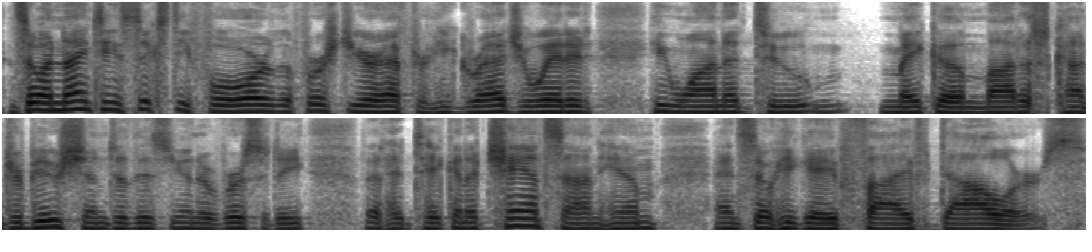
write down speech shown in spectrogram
And so in 1964, the first year after he graduated, he wanted to make a modest contribution to this university that had taken a chance on him, and so he gave $5.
